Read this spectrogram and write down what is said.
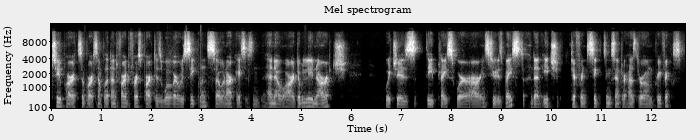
two parts of our sample identifier. The first part is where was sequenced. So in our case, it's NORW, Norwich, which is the place where our institute is based. And then each different sequencing center has their own prefix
